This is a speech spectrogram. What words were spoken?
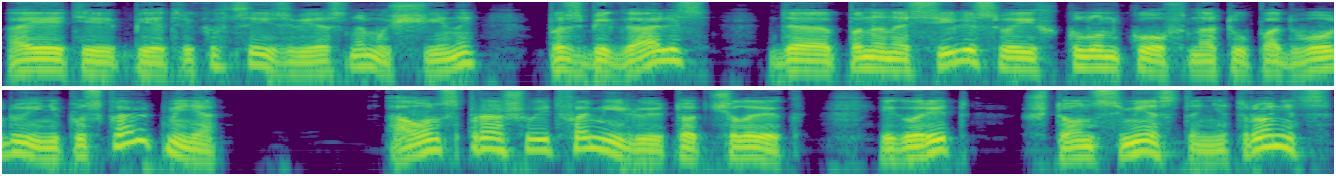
а эти петриковцы, известно, мужчины, позбегались, да понаносили своих клунков на ту подводу и не пускают меня. А он спрашивает фамилию, тот человек, и говорит, что он с места не тронется,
